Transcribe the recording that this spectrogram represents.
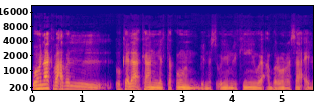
وهناك بعض الوكلاء كانوا يلتقون بالمسؤولين الامريكيين ويعبرون رسائل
